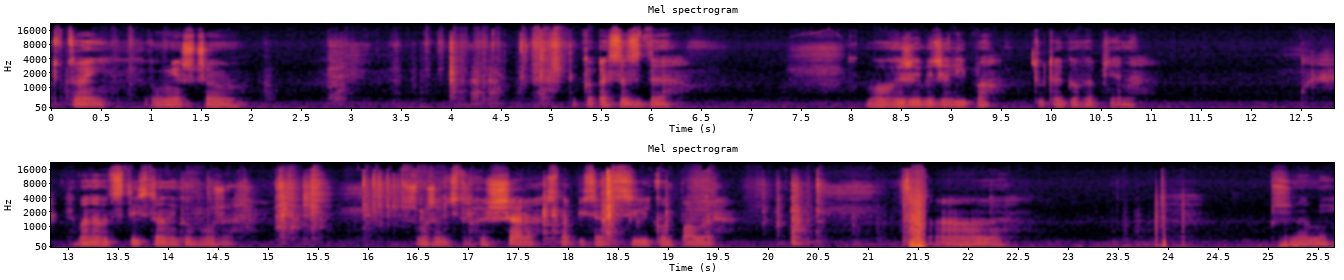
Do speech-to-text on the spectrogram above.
Tutaj umieszczę tylko SSD. Bo wyżej będzie lipa. Tutaj go wepniemy. Chyba nawet z tej strony go włożę. Przecież może być trochę siara z napisem Silicon Power. Ale przynajmniej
